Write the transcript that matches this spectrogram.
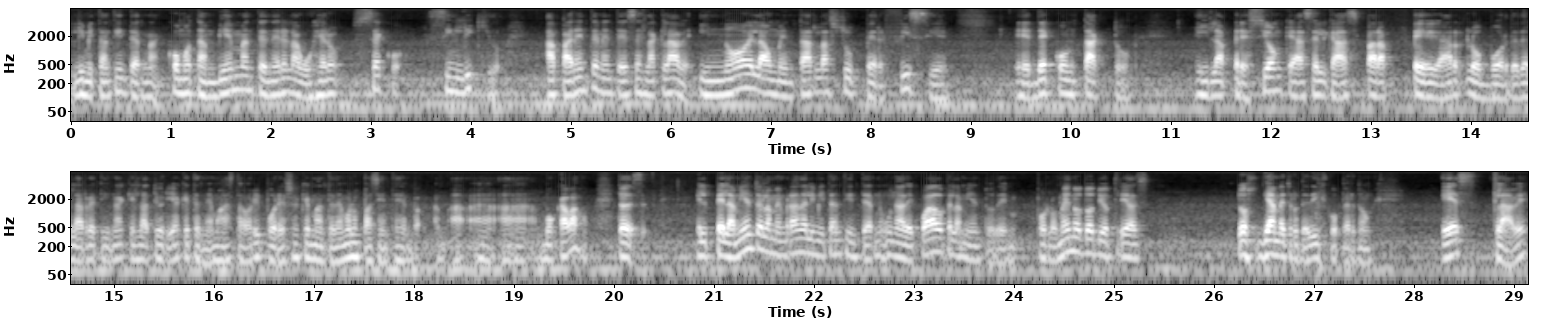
limitante interna, como también mantener el agujero seco, sin líquido. Aparentemente esa es la clave y no el aumentar la superficie eh, de contacto y la presión que hace el gas para pegar los bordes de la retina, que es la teoría que tenemos hasta ahora y por eso es que mantenemos los pacientes boca abajo. Entonces, el pelamiento de la membrana limitante interna, un adecuado pelamiento de por lo menos dos dioptrías, dos diámetros de disco, perdón, es clave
